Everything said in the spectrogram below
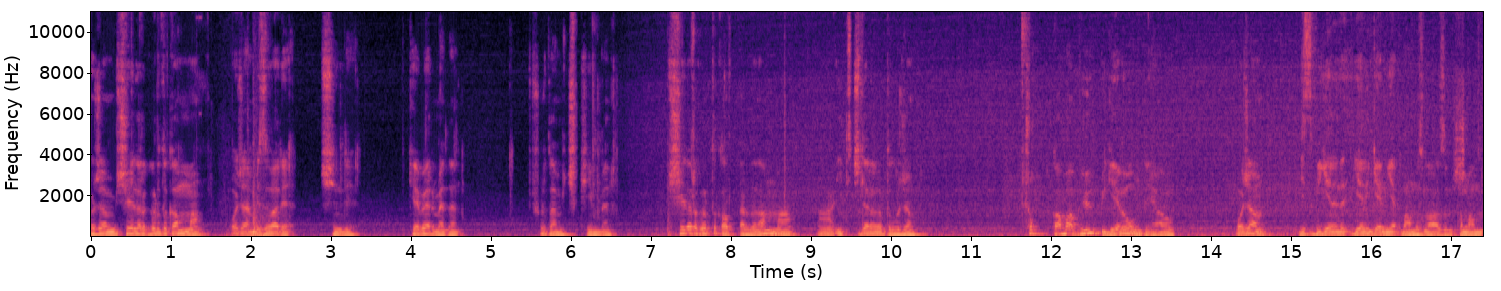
Hocam bir şeyler kırdık ama hocam biz var ya şimdi gebermeden şuradan bir çıkayım ben. Bir şeyler kırdık altlardan ama ha, iticiler kırdık hocam. Çok kaba büyük bir gemi oldu ya. Hocam biz bir yeni yeni gemi yapmamız lazım tamam mı?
